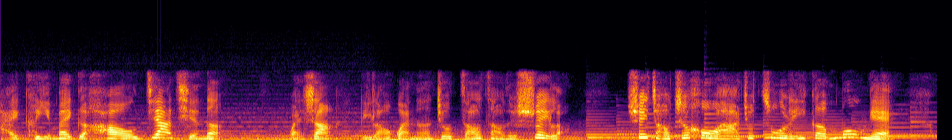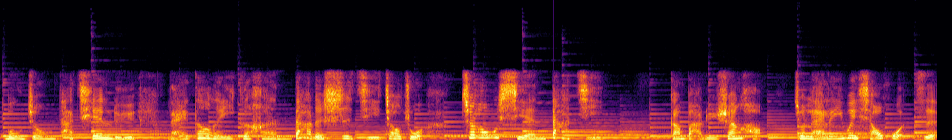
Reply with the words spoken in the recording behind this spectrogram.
还可以卖个好价钱呢。晚上，李老管呢就早早的睡了。睡着之后啊，就做了一个梦。哎，梦中他牵驴来到了一个很大的市集，叫做招贤大集。刚把驴拴好，就来了一位小伙子。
